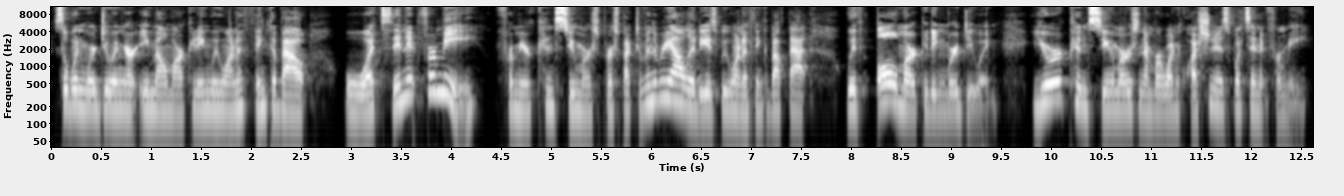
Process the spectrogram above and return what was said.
So when we're doing our email marketing, we want to think about what's in it for me from your consumer's perspective. And the reality is we want to think about that with all marketing we're doing. Your consumer's number one question is what's in it for me?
